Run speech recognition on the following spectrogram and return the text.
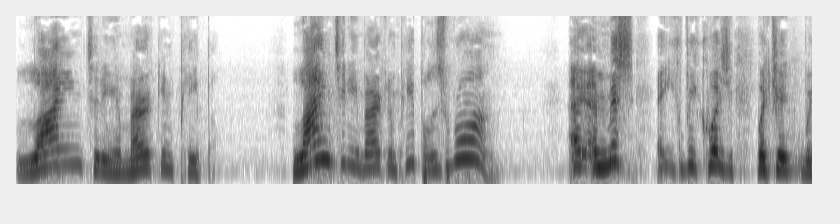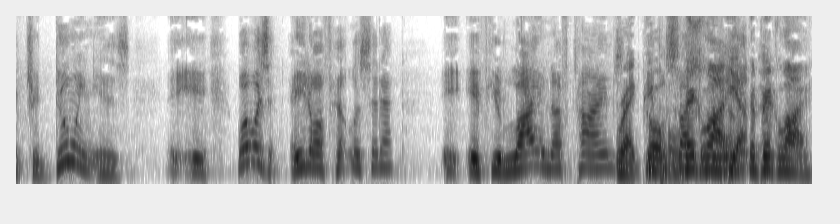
lying to the American people. Lying to the American people is wrong. And and miss because what you what you're doing is, what was it? Adolf Hitler said that. I- If you lie enough times, Right, people Goebbels. start Big lie. Yeah. The big lie.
